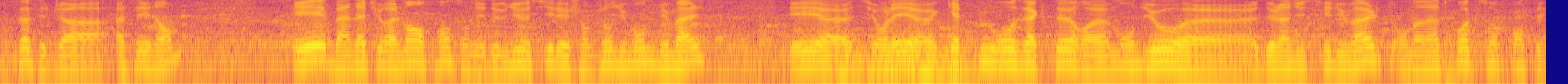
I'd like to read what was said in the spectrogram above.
Donc ça, c'est déjà assez énorme. Et bah, naturellement, en France, on est devenu aussi les champions du monde du malt. Et euh, sur les euh, quatre plus gros acteurs mondiaux de l'industrie du malt, on en a trois qui sont français.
